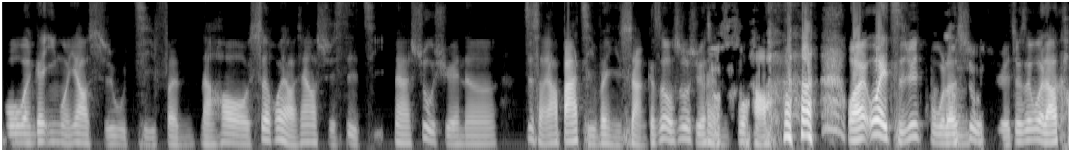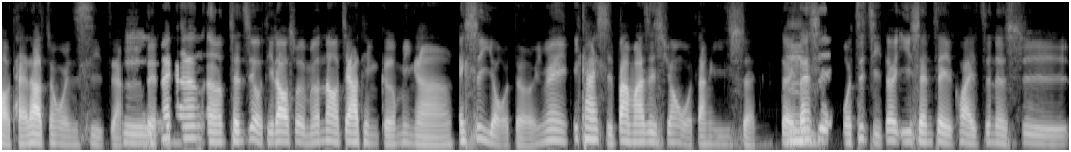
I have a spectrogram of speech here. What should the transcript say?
国文跟英文要十五积分，然后社会好像要十四级，那数学呢？至少要八级分以上，可是我数学很不好，我还为此去补了数学，嗯、就是为了要考台大中文系这样。嗯、对，那刚刚呃陈志有提到说有没有闹家庭革命啊？诶，是有的，因为一开始爸妈是希望我当医生，对，嗯、但是我自己对医生这一块真的是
